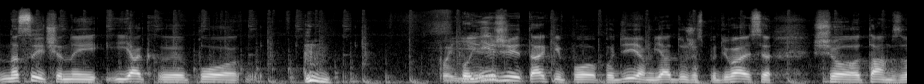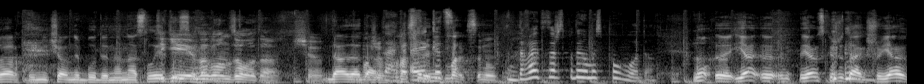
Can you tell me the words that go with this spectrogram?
насичений як е, по По по їжі, так і по подіям. Я дуже сподіваюся, що там зверху нічого не буде на нас Тільки вагон золота, що Да-да-да. може Так, а впасти це- максимум. Давайте зараз подивимось погоду. Ну е, я, е, я вам скажу так, що я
